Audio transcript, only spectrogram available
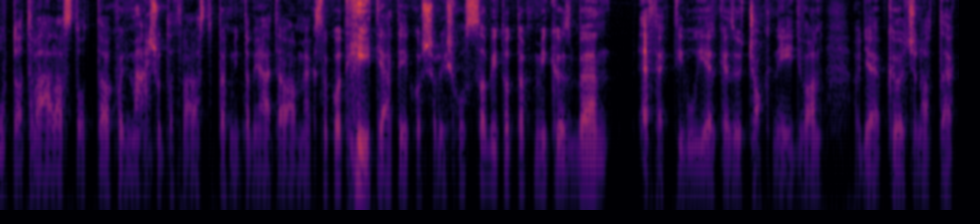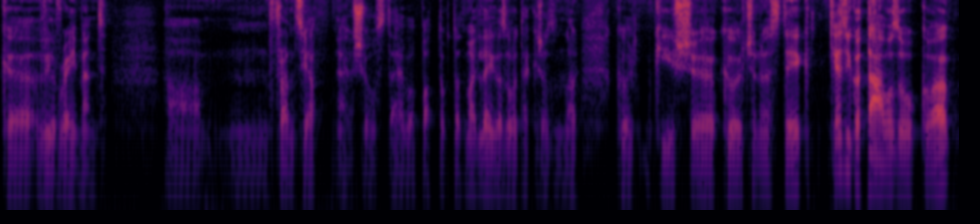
utat választottak, vagy más utat választottak, mint ami általában megszokott. Hét játékossal is hosszabbítottak, miközben effektív új érkező csak négy van. Ugye kölcsön adták uh, Will Raymond a mm, francia első osztályba pattogtat, majd leigazolták, és azonnal köl- ki is uh, kölcsönözték. Kezdjük a távozókkal.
